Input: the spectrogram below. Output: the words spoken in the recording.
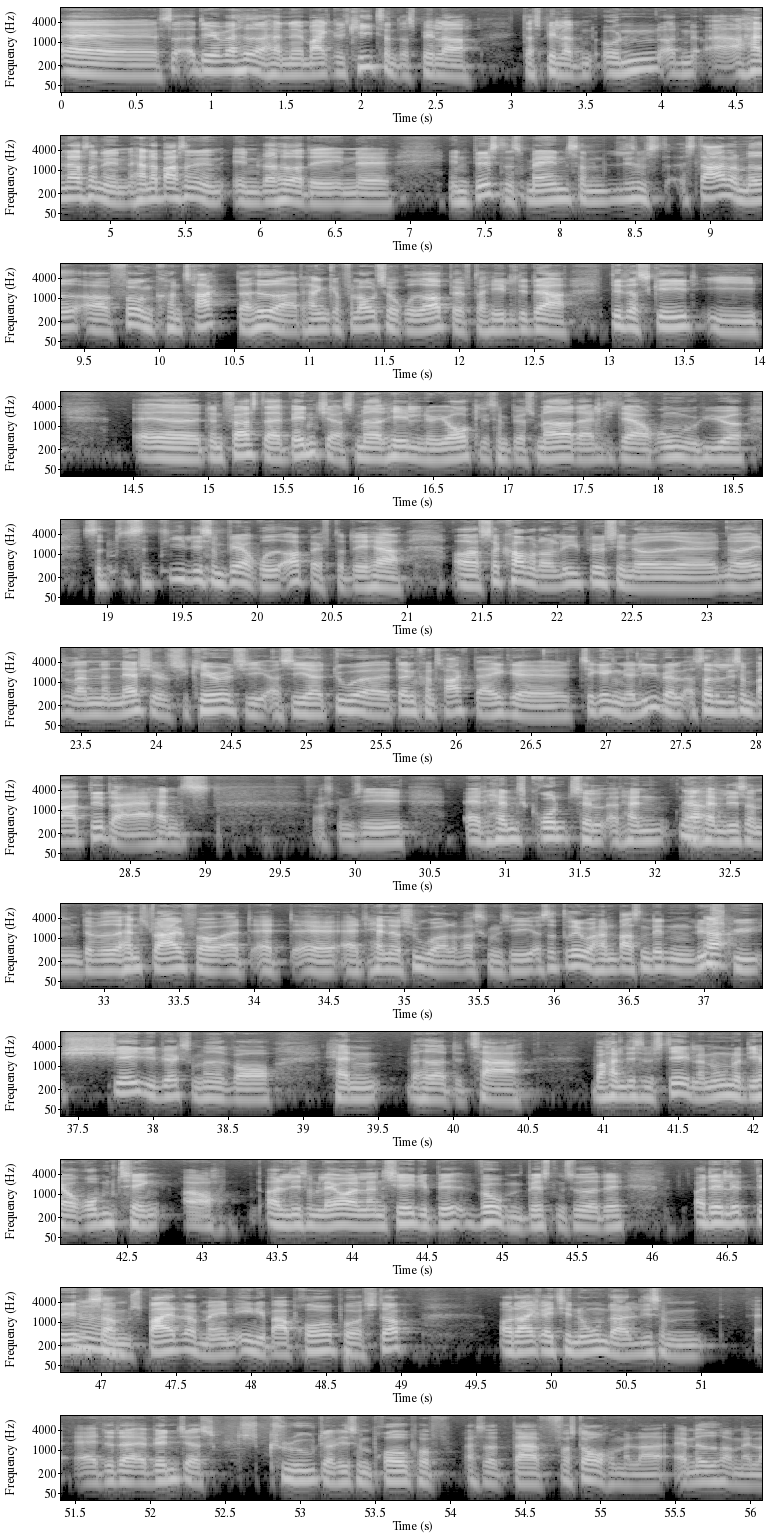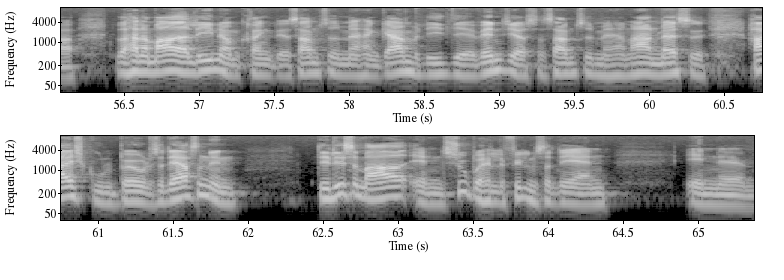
Øh, så det er jo, hvad hedder han, øh, Michael Keaton, der spiller, der spiller den onde, og, den, og han er sådan en, han er bare sådan en, en hvad hedder det, en, øh, en businessman, som ligesom starter med at få en kontrakt, der hedder, at han kan få lov til at rydde op efter hele det der, det der skete i øh, den første Avengers med, at hele New York ligesom blev smadret af alle de der rumuhyre. Så, så de er ligesom ved at rydde op efter det her. Og så kommer der lige pludselig noget, øh, noget et eller andet national security og siger, du, øh, den kontrakt er ikke øh, tilgængelig alligevel. Og så er det ligesom bare det, der er hans, hvad skal man sige, at hans grund til, at han, ja. At han ligesom, du ved, hans drive for, at, at, øh, at han er sur, eller hvad skal man sige, og så driver han bare sådan lidt en lyssky, ja. shady virksomhed, hvor han, hvad hedder det, tager, hvor han ligesom stjæler nogle af de her rumting, og, og ligesom laver en eller anden shady våbenbusiness ud af det. Og det er lidt det, mm. som Spider-Man egentlig bare prøver på at stoppe, og der er ikke rigtig nogen, der ligesom af det der Avengers crew, der ligesom prøver på, altså der forstår ham, eller er med ham, eller han er meget alene omkring det, samtidig med, at han gerne vil lide The Avengers, og samtidig med, at han har en masse high school bøvl, så det er sådan en, det er lige så meget en superheltefilm, så det er en, en øh,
